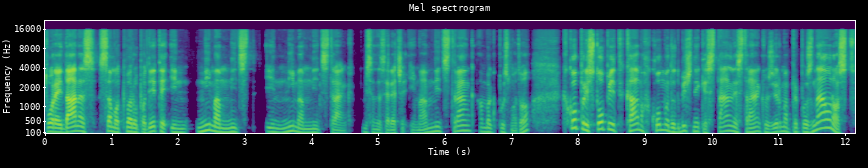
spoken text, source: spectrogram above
Torej, danes sem odprl podjetje in nimam nič, in nimam nič strank. Mislim, da se reče, imam nič strank, ampak pustimo to. Kako pristopiti kam, komu da dobiš neke stalne stranke, oziroma prepoznavnost,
